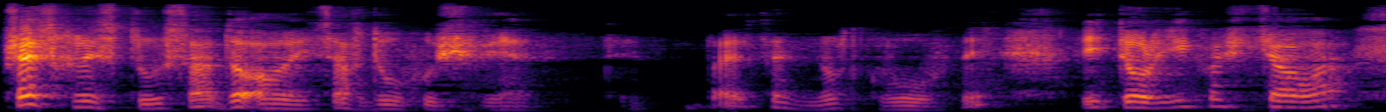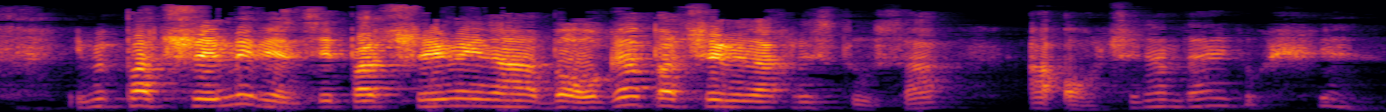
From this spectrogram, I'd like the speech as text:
przez Chrystusa do Ojca w Duchu Świętym. To jest ten nurt główny liturgii Kościoła. I my patrzymy więcej, patrzymy na Boga, patrzymy na Chrystusa, a oczy nam daje Duch Święty.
